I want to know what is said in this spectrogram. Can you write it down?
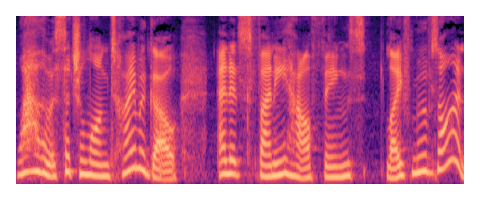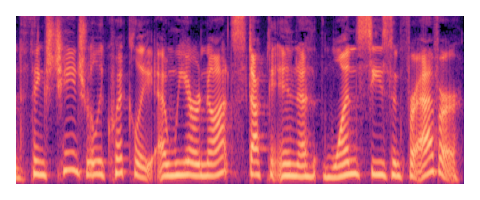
wow, that was such a long time ago. And it's funny how things life moves on. Things change really quickly and we are not stuck in a one season forever.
